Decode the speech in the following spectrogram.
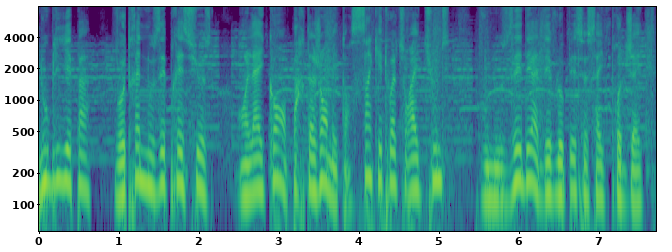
N'oubliez pas, votre aide nous est précieuse. En likant, en partageant, en mettant 5 étoiles sur iTunes, vous nous aidez à développer ce side project.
